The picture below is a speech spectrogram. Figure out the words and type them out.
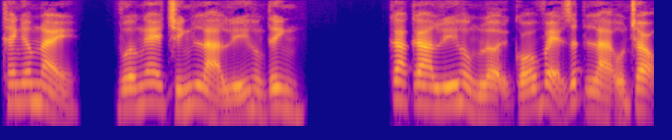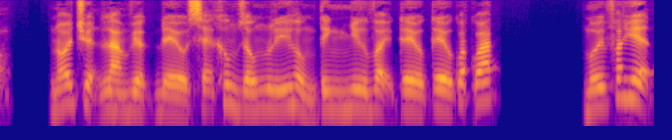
Thanh âm này, vừa nghe chính là Lý Hồng Tinh. Ca ca Lý Hồng Lợi có vẻ rất là ổn trọng, nói chuyện làm việc đều sẽ không giống Lý Hồng Tinh như vậy kêu kêu quát quát. Mới phát hiện,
